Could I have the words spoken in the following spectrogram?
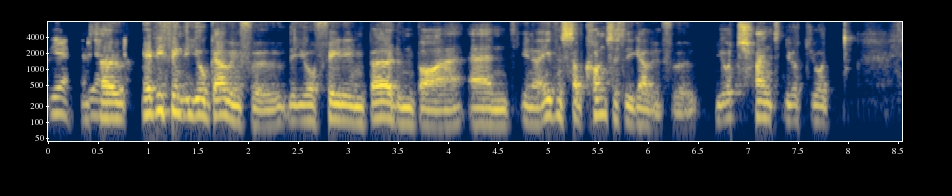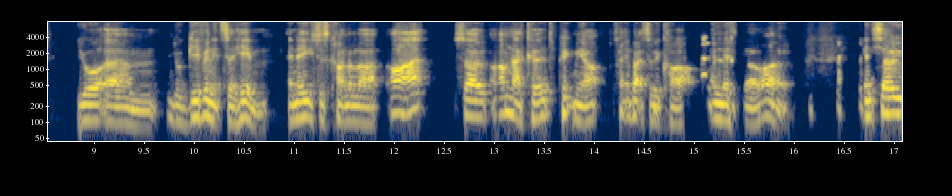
Yeah, And yeah. so everything that you're going through, that you're feeling burdened by, and you know even subconsciously going through, you're trans, you're you're you're um you're giving it to him, and he's just kind of like, all right, so I'm knackered, pick me up, take me back to the car, and let's go home. and so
